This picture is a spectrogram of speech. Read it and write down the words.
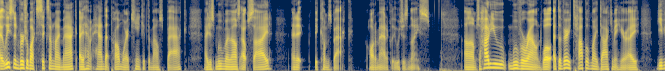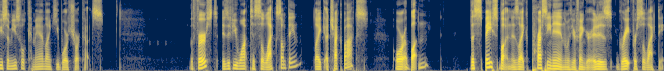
At least in VirtualBox 6 on my Mac, I haven't had that problem where I can't get the mouse back. I just move my mouse outside and it, it comes back automatically, which is nice. Um, so how do you move around? Well, at the very top of my document here, I give you some useful command line keyboard shortcuts. The first is if you want to select something, like a checkbox or a button, the space button is like pressing in with your finger. It is great for selecting.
